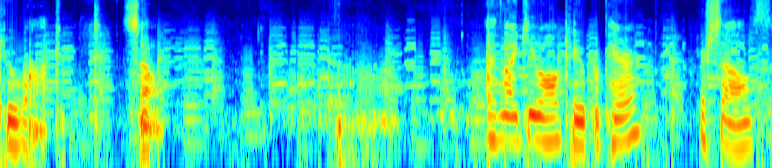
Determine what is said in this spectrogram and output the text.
to Rock. So, I'd like you all to prepare yourselves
